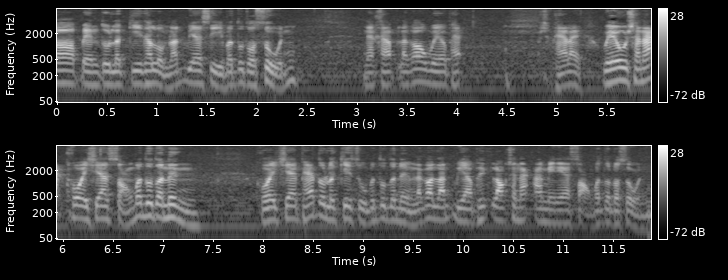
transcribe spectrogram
ก็เป็นตุรกีถล่มรัสเซีย4ประตูต่อศูนย์นะครับแล้วก็เวลแพ้แพ้อะไรเวลชนะโครเอเชีย2ประตูต่อหนึ่งโครเอเชียแพ้ตุรกี0ประตูต่อหนึ่งแล้วก็รัสเซียพลิกล็อกชนะอาร์เมเนีย2ประตูต่อศูนย์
